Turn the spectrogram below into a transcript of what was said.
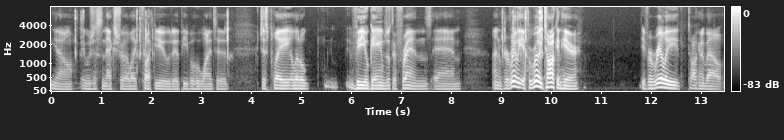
you know, it was just an extra like fuck you to people who wanted to just play a little video games with their friends. And and if we're really if we're really talking here if we're really talking about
